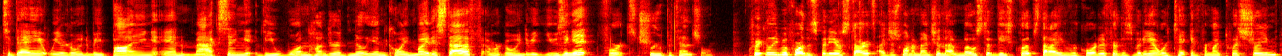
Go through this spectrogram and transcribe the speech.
Today we are going to be buying and maxing the 100 million coin Midas Staff and we're going to be using it for its true potential. Quickly before this video starts, I just want to mention that most of these clips that I recorded for this video were taken from my Twitch stream.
